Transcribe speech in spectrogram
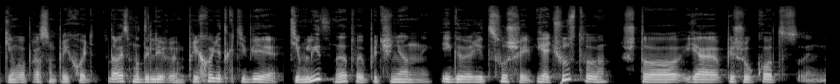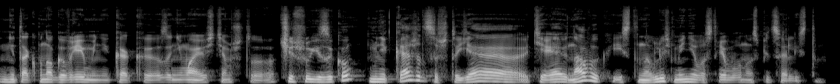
таким вопросом приходят. Давай смоделируем. Приходит к тебе тимлит, да, твой подчиненный, и говорит, слушай, я чувствую, что я пишу код не так много времени, как занимаюсь тем, что чешу языком. Мне кажется, что я теряю навык и становлюсь менее востребованным специалистом.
